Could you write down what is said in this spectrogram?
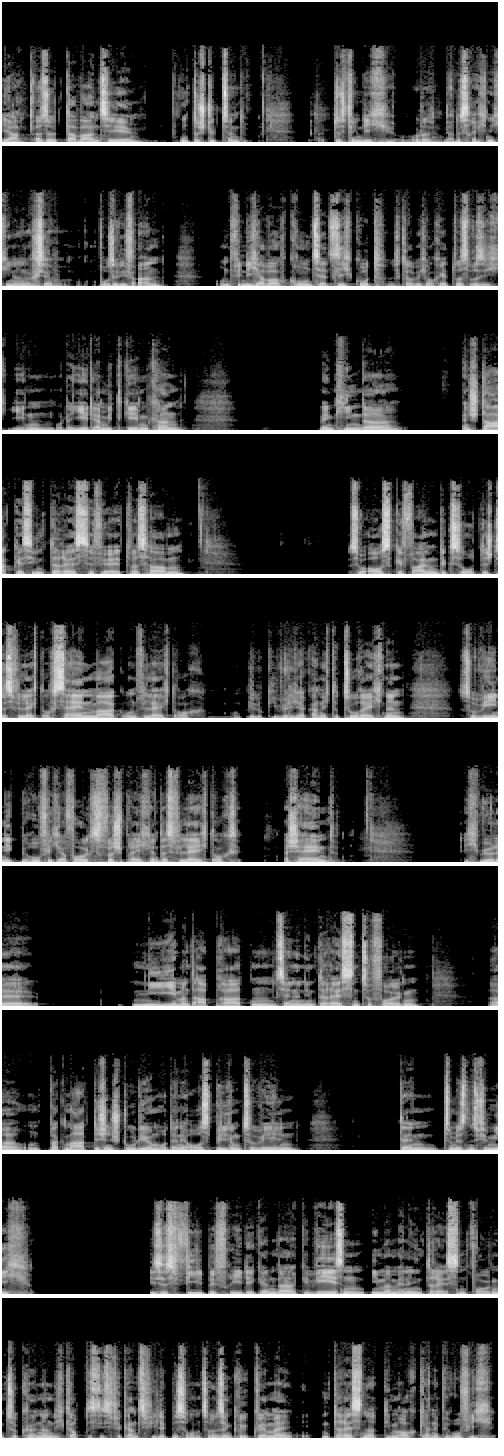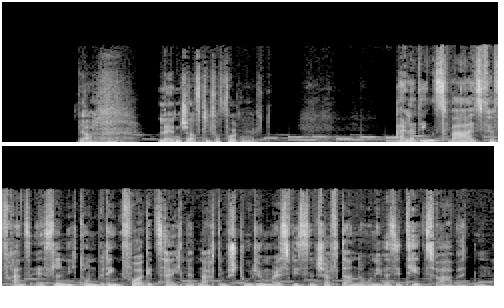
Ja, also da waren sie unterstützend. Das finde ich, oder ja, das rechne ich Ihnen auch sehr positiv an. Und finde ich aber auch grundsätzlich gut, das ist glaube ich auch etwas, was ich jeden oder jeder mitgeben kann, wenn Kinder ein starkes Interesse für etwas haben, so ausgefallen und exotisch das vielleicht auch sein mag und vielleicht auch, und Biologie würde ich ja gar nicht dazu rechnen, so wenig beruflich erfolgsversprechend das vielleicht auch erscheint. Ich würde nie jemand abraten, seinen Interessen zu folgen äh, und pragmatisch ein Studium oder eine Ausbildung zu wählen. Denn zumindest für mich ist es viel befriedigender gewesen, immer meinen Interessen folgen zu können. Und ich glaube, das ist für ganz viele Personen so. Und es ist ein Glück, wenn man Interessen hat, die man auch gerne beruflich, ja, leidenschaftlich verfolgen möchte. Allerdings war es für Franz Essel nicht unbedingt vorgezeichnet, nach dem Studium als Wissenschaftler an der Universität zu arbeiten.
